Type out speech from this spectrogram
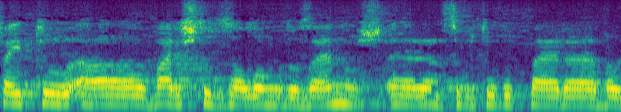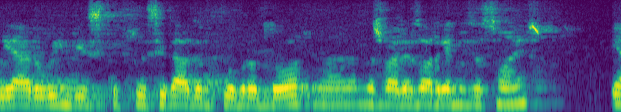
feito uh, vários estudos ao longo dos anos, uh, sobretudo para avaliar o índice de felicidade do colaborador na, nas várias organizações. É,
